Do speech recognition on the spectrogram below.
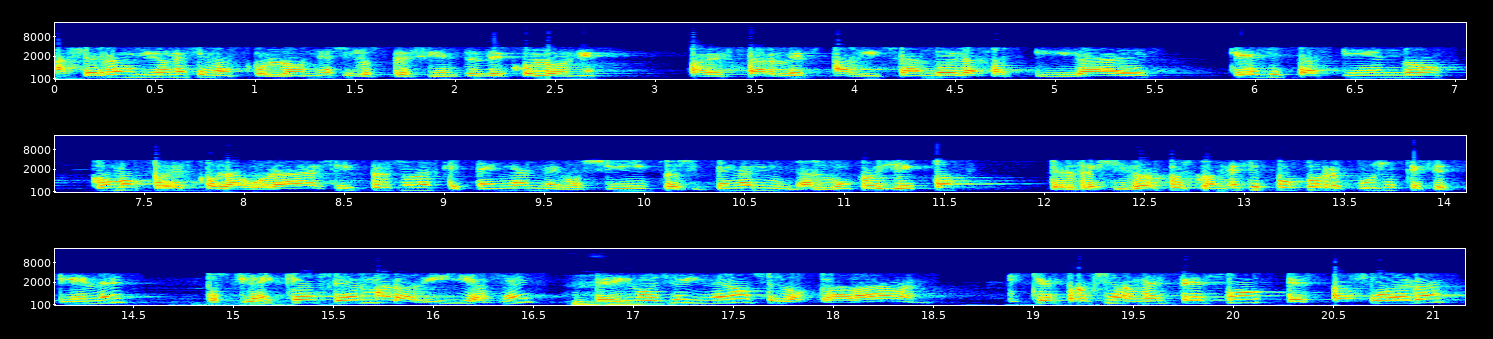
Hacer reuniones en las colonias y los presidentes de colonia para estarles avisando de las actividades, qué se está haciendo, cómo puedes colaborar, si hay personas que tengan negocios, si tengan algún proyecto, el regidor, pues con ese poco recurso que se tiene, pues tiene que hacer maravillas, ¿eh? Te digo, ese dinero se lo clavaban. Y que próximamente eso está fuera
